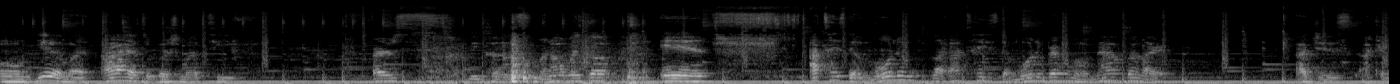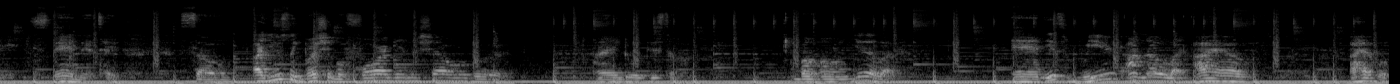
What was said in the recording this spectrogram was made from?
Um, yeah, like I have to brush my teeth first because when I wake up and I taste the morning, like I taste the morning breath in my mouth, bro. Like I just I can't stand that taste. So I usually brush it before I get in the shower, but I ain't do it this time. But um, yeah, like, and it's weird. I know, like I have, I have a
